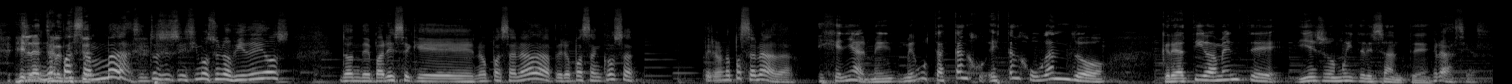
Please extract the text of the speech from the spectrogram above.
Es la no pasan más. Entonces hicimos unos videos donde parece que no pasa nada, pero pasan cosas, pero no pasa nada. Es genial, me, me gusta. Están, están jugando creativamente y eso es muy interesante. Gracias.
